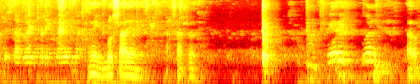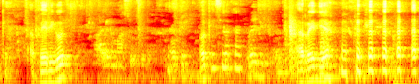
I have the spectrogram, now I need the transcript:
besar lain paling lain mas nih bos saya nih satu Very one. Oke, Ah, very good. Air masuk sudah. Oke. Oke, silakan. Ready. Ah, Ready ya.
